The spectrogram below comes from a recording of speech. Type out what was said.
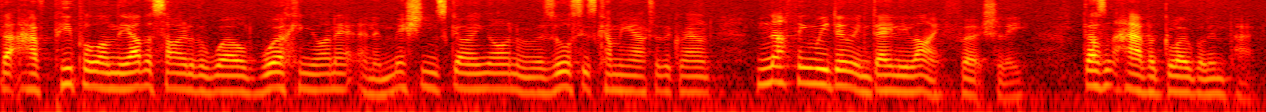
that have people on the other side of the world working on it and emissions going on and resources coming out of the ground. Nothing we do in daily life virtually doesn't have a global impact.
